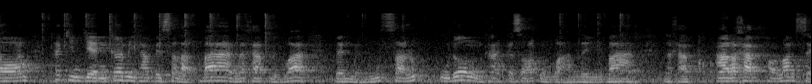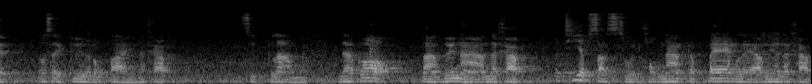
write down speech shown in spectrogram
ร้อน ถ้ากินเย็นก็มีทำเป็นสลัดบ้างนะครับ หรือว่าเป็นเหมือนซาลุกอูด้งทานกระซอสหวานๆอะไรอย่างนี้บ้างนะครับเอาละครับพอร่อนเสร็จเราใส่เกลือลงไปนะครับ 10 กรัม แล้วก็ตามด้วยน้ำนะครับ เทียบสัดส่วนของน้ำกับแป้งแล้วเนี่ยนะครับ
